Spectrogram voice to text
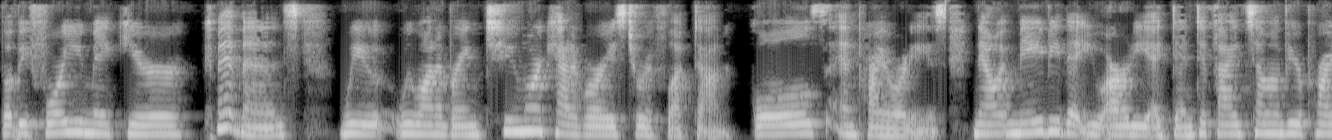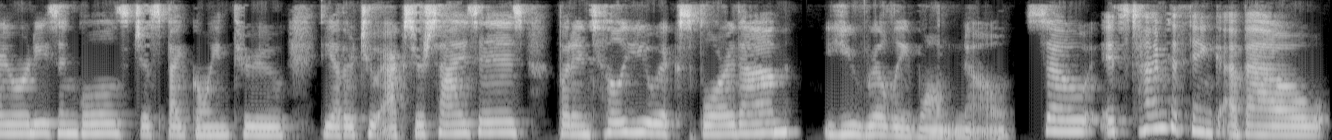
But before you make your commitments, we, we want to bring two more categories to reflect on goals and priorities. Now, it may be that you already identified some of your priorities and goals just by going through the other two exercises. But until you explore them, you really won't know. So it's time to think about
